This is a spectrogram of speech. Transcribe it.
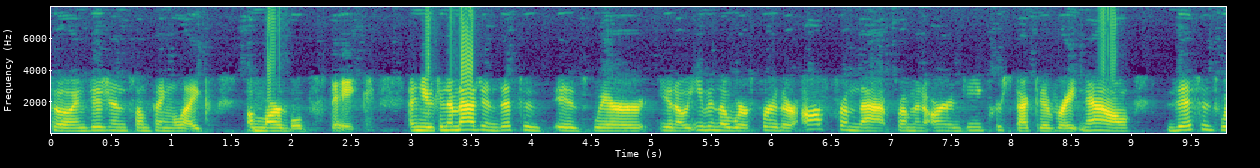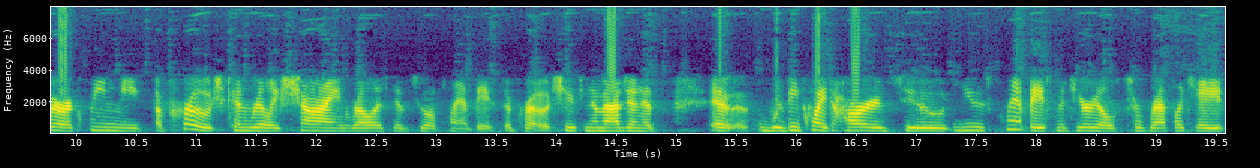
So envision something like a marbled steak. And you can imagine this is, is where, you know, even though we're further off from that from an R&D perspective right now, this is where a clean meat approach can really shine relative to a plant-based approach. You can imagine it's it would be quite hard to use plant-based materials to replicate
